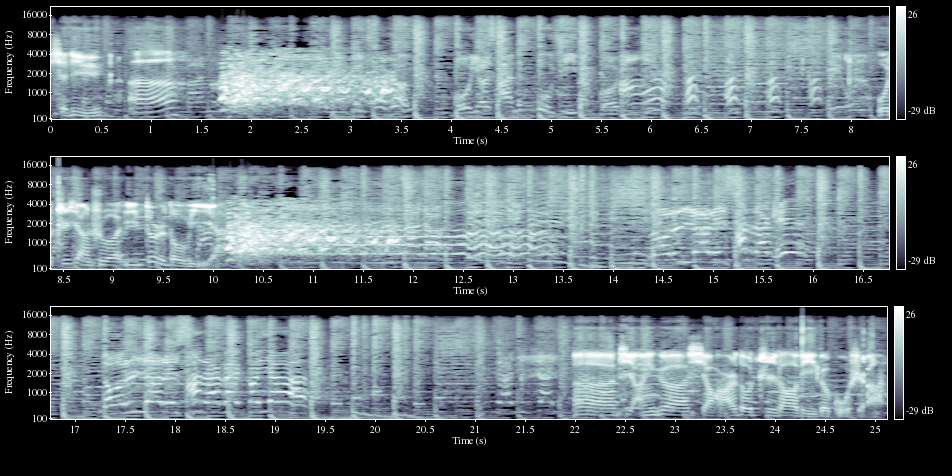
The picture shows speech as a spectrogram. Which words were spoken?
小金鱼啊。我只想说一对儿逗比呀！呃，讲一个小孩都知道的一个故事啊。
